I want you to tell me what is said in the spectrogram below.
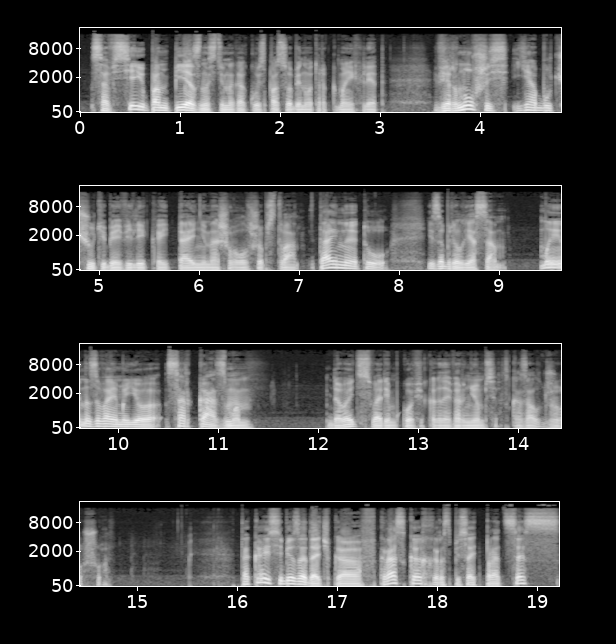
— «со всею помпезностью, на какую способен отрок моих лет. Вернувшись, я обучу тебя великой тайне нашего волшебства. Тайну эту изобрел я сам». Мы называем ее сарказмом. «Давайте сварим кофе, когда вернемся», — сказал Джошуа. Такая себе задачка — в красках расписать процесс,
